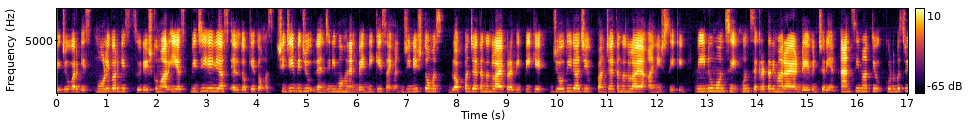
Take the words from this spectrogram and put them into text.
Biju Varghese Molly Varghese Suresh Kumar E S Viji Elias Eldho K Thomas Shiji Biju Ranjini Mohanan Benny K Simon Jinesh Thomas block panchayat അംഗങ്ങളായ പ്രദീപ് പി കെ ജ്യോതി രാജീവ് പഞ്ചായത്ത് അംഗങ്ങളായ അനീഷ് സി ടി മീനു മോൻസി മുൻ സെക്രട്ടറിമാരായ ഡേവിഡ് ചെറിയൻ ആൻസി മാത്യു കുടുംബശ്രീ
